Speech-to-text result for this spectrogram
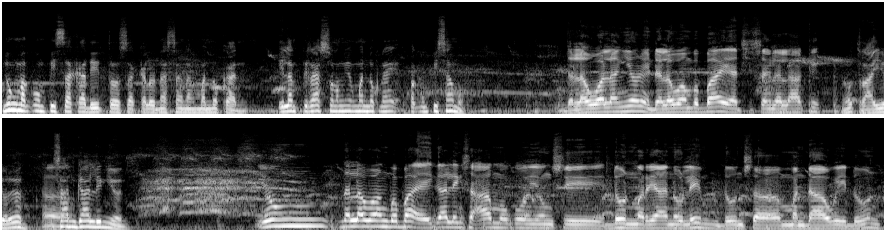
Nung mag-umpisa ka dito sa kalunasan ng manukan, ilang piraso lang yung manok na pag-umpisa mo? Dalawa lang yun eh, dalawang babae at isang lalaki. No, trial yun. Oo. Saan galing yun? Yung dalawang babae galing sa amo ko yung si Don Mariano Lim doon sa Mandawi doon.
